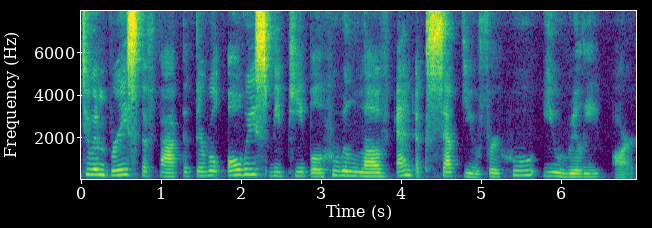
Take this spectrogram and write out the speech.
to embrace the fact that there will always be people who will love and accept you for who you really are.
